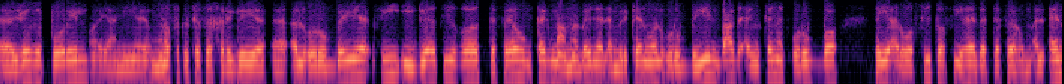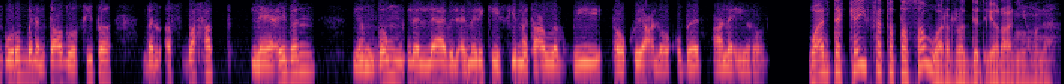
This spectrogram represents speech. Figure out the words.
آه، جوزيف بوريل يعني منسق السياسة الخارجية آه، الأوروبية في إيجاد صيغة تفاهم تجمع ما بين الأمريكان والأوروبيين بعد أن كانت أوروبا هي الوسيطة في هذا التفاهم، الآن أوروبا لم تعد وسيطة بل أصبحت لاعبا ينضم إلى اللاعب الأمريكي فيما يتعلق بتوقيع العقوبات على إيران. وأنت كيف تتصور الرد الإيراني هنا؟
